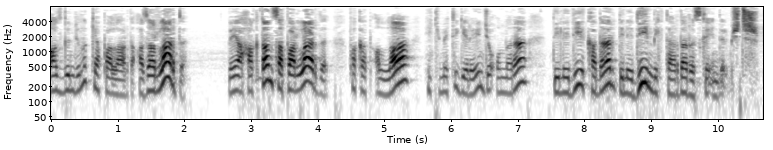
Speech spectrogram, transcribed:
Azgıncılık yaparlardı, azarlardı veya haktan saparlardı. Fakat Allah hikmeti gereğince onlara dilediği kadar, dilediği miktarda rızkı indirmiştir.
